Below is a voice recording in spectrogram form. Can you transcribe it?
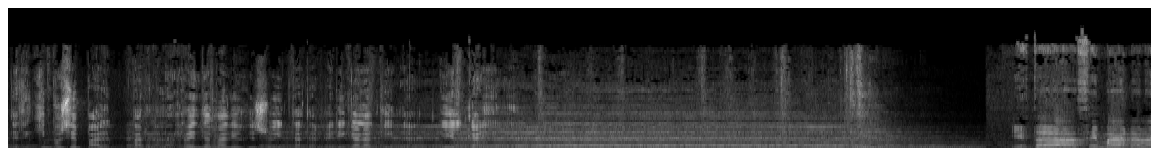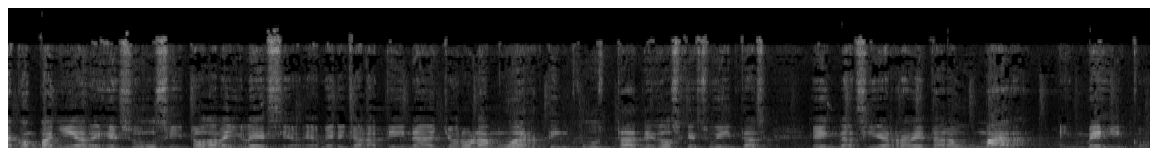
del equipo CEPAL para la red de radio jesuitas de América Latina y el Caribe. Y esta semana la Compañía de Jesús y toda la Iglesia de América Latina lloró la muerte injusta de dos jesuitas en la Sierra de Tarahumara, en México.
